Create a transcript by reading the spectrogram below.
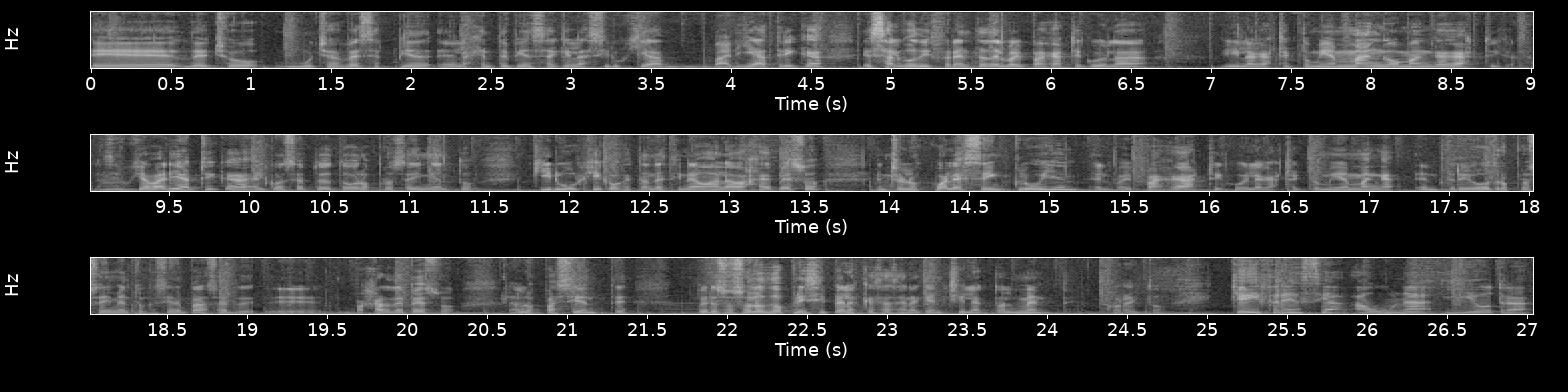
Eh, de hecho, muchas veces la gente piensa que la cirugía bariátrica es algo diferente del bypass gástrico y la, y la gastrectomía en manga o manga gástrica. La mm. cirugía bariátrica es el concepto de todos los procedimientos quirúrgicos que están destinados a la baja de peso, entre los cuales se incluyen el bypass gástrico y la gastrectomía en manga, entre otros procedimientos que sirven para hacer, eh, bajar de peso a los pacientes, pero esos son los dos principales que se hacen aquí en Chile actualmente. Correcto. ¿Qué diferencia a una y otra?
